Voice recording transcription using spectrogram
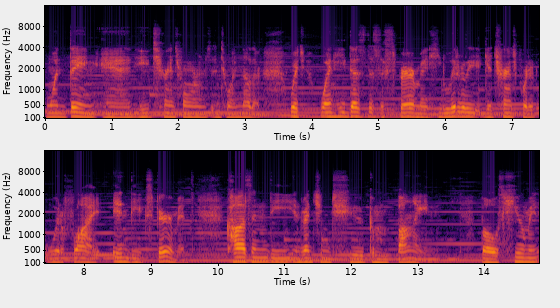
one thing and he transforms into another. Which, when he does this experiment, he literally gets transported with a fly in the experiment, causing the invention to combine both human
